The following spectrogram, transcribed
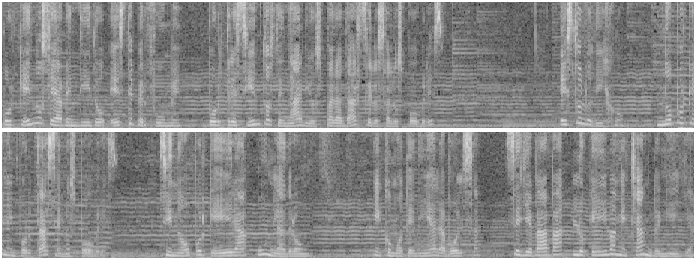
¿por qué no se ha vendido este perfume por 300 denarios para dárselos a los pobres? Esto lo dijo no porque le importasen los pobres, sino porque era un ladrón, y como tenía la bolsa, se llevaba lo que iban echando en ella.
